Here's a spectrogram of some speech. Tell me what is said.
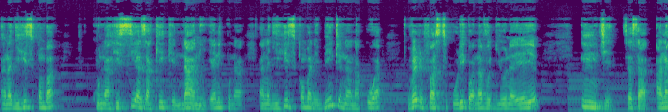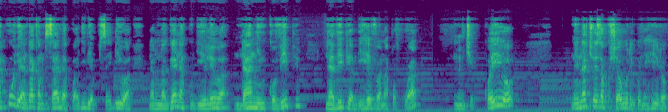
anajihisi kwamba kuna hisia za kike ndani, yani kuna anajihisi kwamba ni binti na anakuwa very fast kuliko anavyojiona yeye nje. Sasa anakuja anataka msaada kwa ajili ya kusaidiwa namna gani ya kujielewa ndani yuko vipi na vipi ya behavior anapokuwa nje. Kwa hiyo ninachoweza kushauri kwenye hilo,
